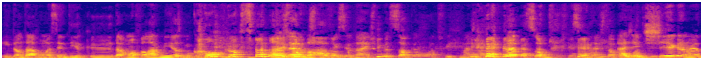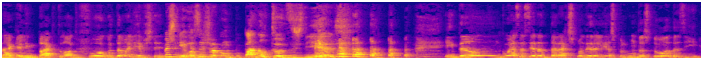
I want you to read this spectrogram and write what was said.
Então estavam a sentir que estavam a falar mesmo com profissionais Nós do éramos profissionais só pelo outfit, mais nada. Somos profissionais só pelo A gente outfit. chega, não é? Dá aquele impacto logo de fogo, estão ali a vestir. Mas que Vocês jogam paddle todos os dias? Então, com essa cena de estar a responder ali as perguntas todas e,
